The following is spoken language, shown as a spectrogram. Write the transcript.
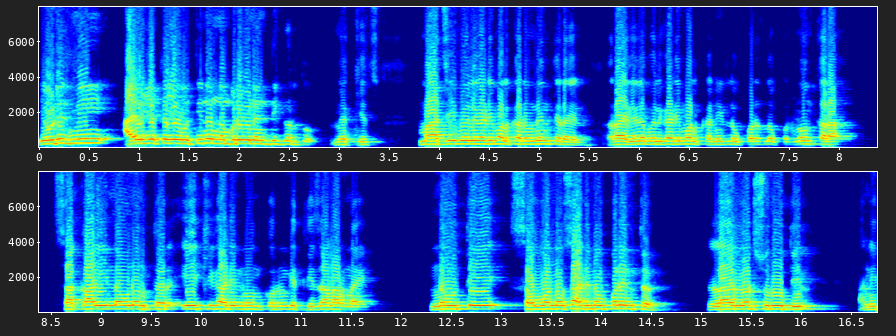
एवढीच मी आयोजकाच्या वतीनं नम्र विनंती करतो. नक्कीच. माझी बैलगाडी मालकांना विनंती राहील. राहिलेल्या बैलगाडी मालकांनी लवकरात लवकर नोंद करा. सकाळी नऊ नंतर एक ही गाडी नोंद करून घेतली जाणार नाही. नऊ ते सव्वा नऊ साडेनऊ पर्यंत लाईव्ह लॉट सुरू होतील. आणि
